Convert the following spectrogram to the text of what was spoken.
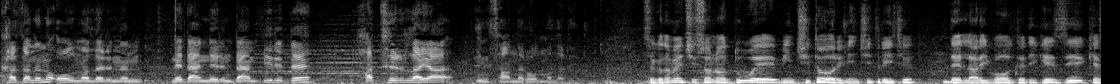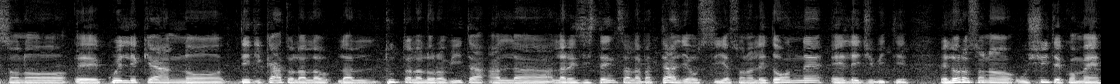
kazananı olmalarının nedenlerinden biri de hatırlaya insanlar olmalarıydı. Secondo me ci sono due vincitori, vincitrici della rivolta di Ghesi che sono eh, quelli che hanno dedicato la- la- tutta la loro vita alla, alla resistenza, alla battaglia, ossia sono le donne e l'LGBT. E loro sono uscite come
